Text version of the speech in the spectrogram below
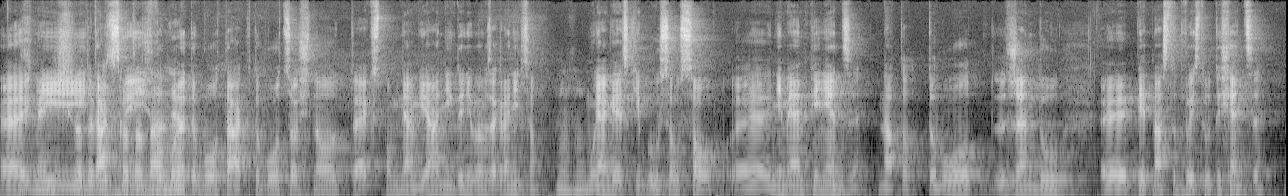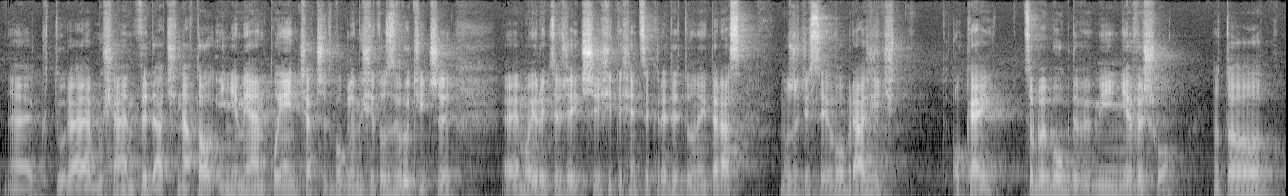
e, Zmienić I tak, zmienić w totalnie. ogóle to było tak, to było coś, no tak jak wspominałem, ja nigdy nie byłem za granicą. Mhm. Mój angielski był so-so, nie miałem pieniędzy na to. To było rzędu 15-20 tysięcy, e, które musiałem wydać na to i nie miałem pojęcia, czy w ogóle mi się to zwróci, czy e, moi rodzice wzięli 30 tysięcy kredytu, no i teraz możecie sobie wyobrazić, okej, co by było, gdyby mi nie wyszło? No to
